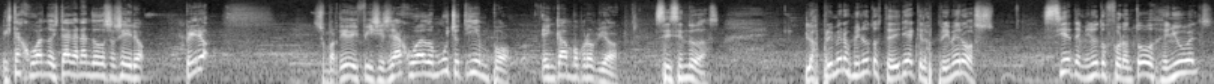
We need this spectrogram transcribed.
Está jugando y está ganando 2 a 0. Pero es un partido difícil. Se ha jugado mucho tiempo en campo propio. Sí, sin dudas. Los primeros minutos, te diría que los primeros siete minutos fueron todos de Newells.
